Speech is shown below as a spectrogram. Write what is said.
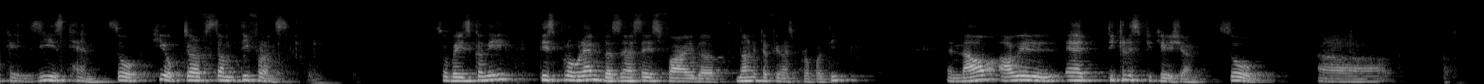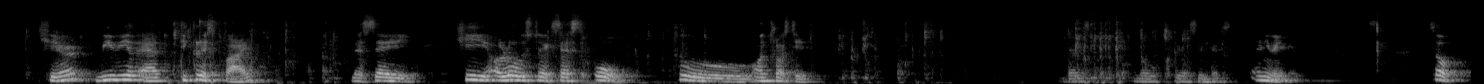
okay, Z is 10. So he observes some difference. So basically, this program does not satisfy the non-interference property. And now I will add declassification. So uh, here we will add declassify. Let's say he allows to access O to untrusted. There's no clear syntax. Anyway, so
